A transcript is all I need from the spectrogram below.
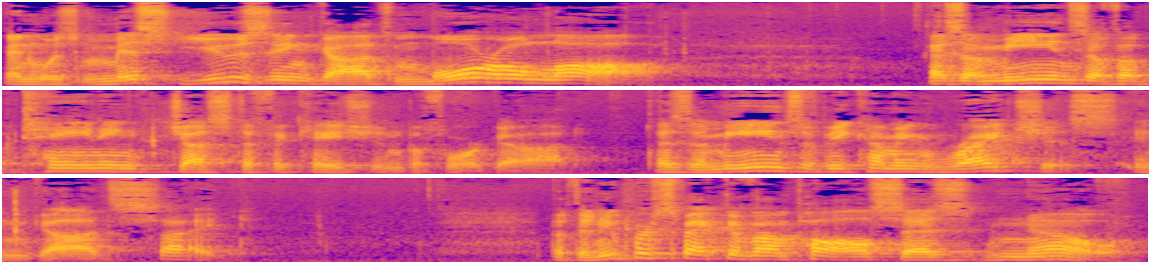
and was misusing God's moral law as a means of obtaining justification before God, as a means of becoming righteous in God's sight. But the new perspective on Paul says no.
